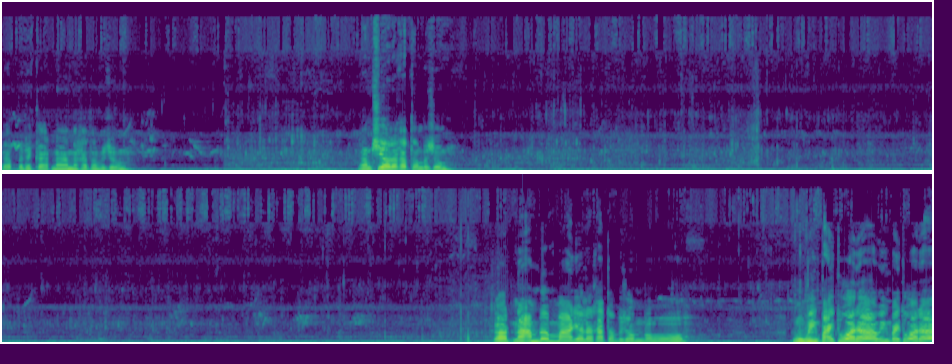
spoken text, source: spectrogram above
ครับบรรยากาศน้ำนะครับท่านผู้ชม น้ำเชี่ยวแล้วครับท่านผู้ชม ก็น้ำเริ่มมาเยอะแล้วครับท่านผู้ชมโอ้โหมึงวิ่งไปทั่วเด้อวิ่งไปทั่วเด้อ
